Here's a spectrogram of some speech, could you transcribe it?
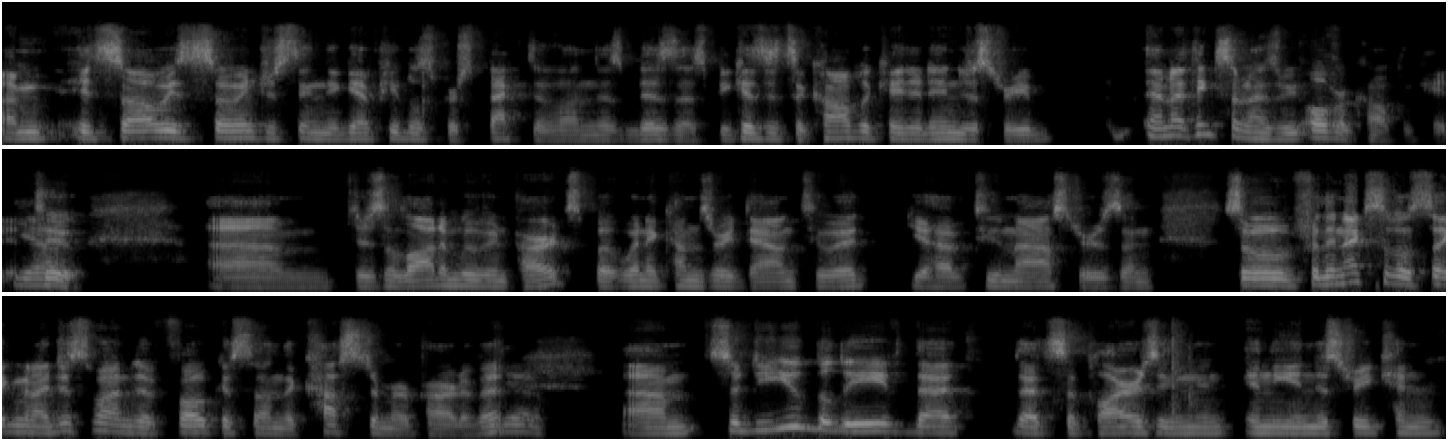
um, it's always so interesting to get people's perspective on this business because it's a complicated industry, and I think sometimes we overcomplicate it yeah. too. Um, there's a lot of moving parts, but when it comes right down to it, you have two masters. And so, for the next little segment, I just wanted to focus on the customer part of it. Yeah. Um, so, do you believe that that suppliers in in the industry can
